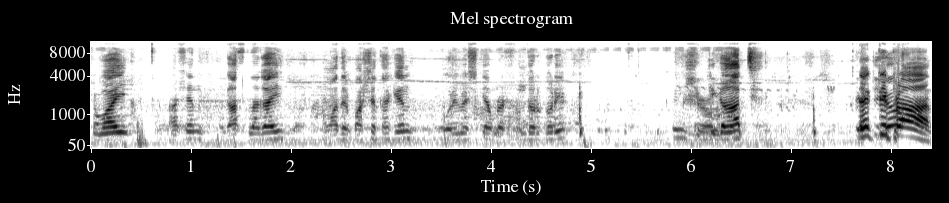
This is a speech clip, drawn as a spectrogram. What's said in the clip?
সবাই আসেন গাছ লাগাই আমাদের পাশে থাকেন পরিবেশকে আমরা সুন্দর করি। একটি গাছ একটি প্রাণ।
